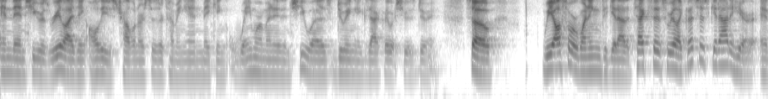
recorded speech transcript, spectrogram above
And then she was realizing all these travel nurses are coming in making way more money than she was doing exactly what she was doing. So we also were wanting to get out of Texas. We were like, let's just get out of here. And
